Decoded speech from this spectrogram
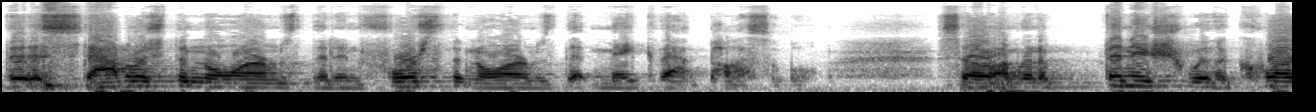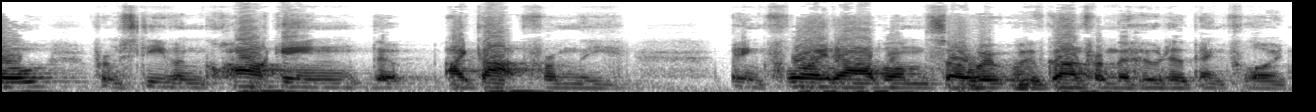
that establish the norms, that enforce the norms, that make that possible. So I'm going to finish with a quote from Stephen Hawking that I got from the Pink Floyd album. So we've gone from the Who to the Pink Floyd.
